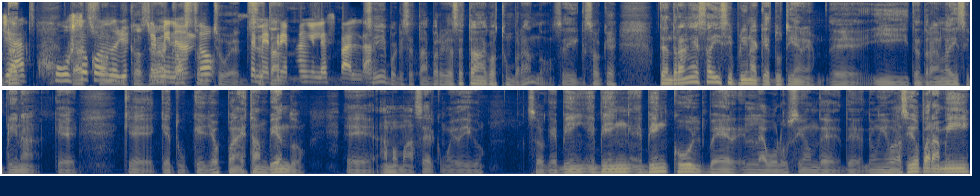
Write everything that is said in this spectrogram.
Ya justo cuando yo terminando, se, se, me trepan en la espalda. Sí, porque se están, pero ya se están acostumbrando. Sí, so que tendrán esa disciplina que tú tienes eh, y tendrán la disciplina que, que, que, tú, que ellos están viendo eh, a mamá hacer, como yo digo. So que es bien, bien, bien cool ver la evolución de, de, un hijo. Ha sido para mí,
